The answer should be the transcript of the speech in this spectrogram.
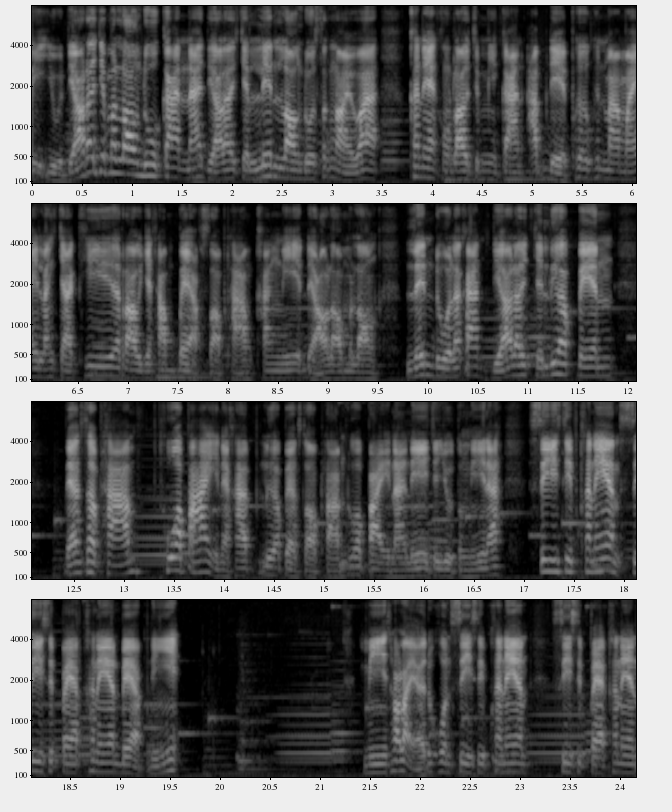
ติอยู่เดี๋ยวเราจะมาลองดูกันนะ เดี๋ยวเราจะเล่นลองดูสักหน่อยว่า คะแนนของเราจะมีการอัปเดตเพิ่มขึ้นมาไหมหลังจากที่เราจะทำแบบสอบถามครั้งนี้ เดี๋ยวเรามาลองเล่นดูแล้วกัน เดี๋ยวเราจะเลือกเป็น แบบสอบถามทั่วไปนะครับเลือกแบบสอบถามทั่วไปนะนี่จะอยู่ตรงนี้นะ 40 คะแนน 48 คะแนนแบบนี้ มีเท่าไหร่อะทุกคน 40 คะแนน 48 คะแนน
